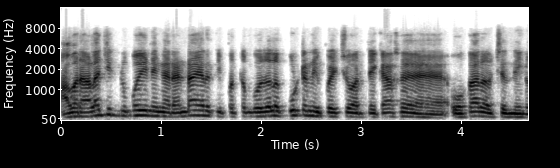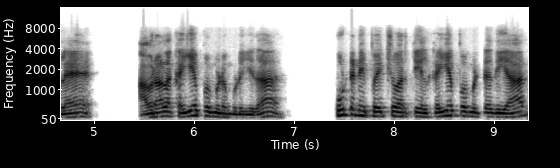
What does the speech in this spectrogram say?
அவர் அழைச்சிட்டு போய் நீங்க ரெண்டாயிரத்தி பத்தொன்பதுல கூட்டணி பேச்சுவார்த்தைக்காக உட்கார வச்சிருந்தீங்களே அவரால் கையொப்பமிட முடியுதா கூட்டணி பேச்சுவார்த்தையில் கையொப்பமிட்டது யார்?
